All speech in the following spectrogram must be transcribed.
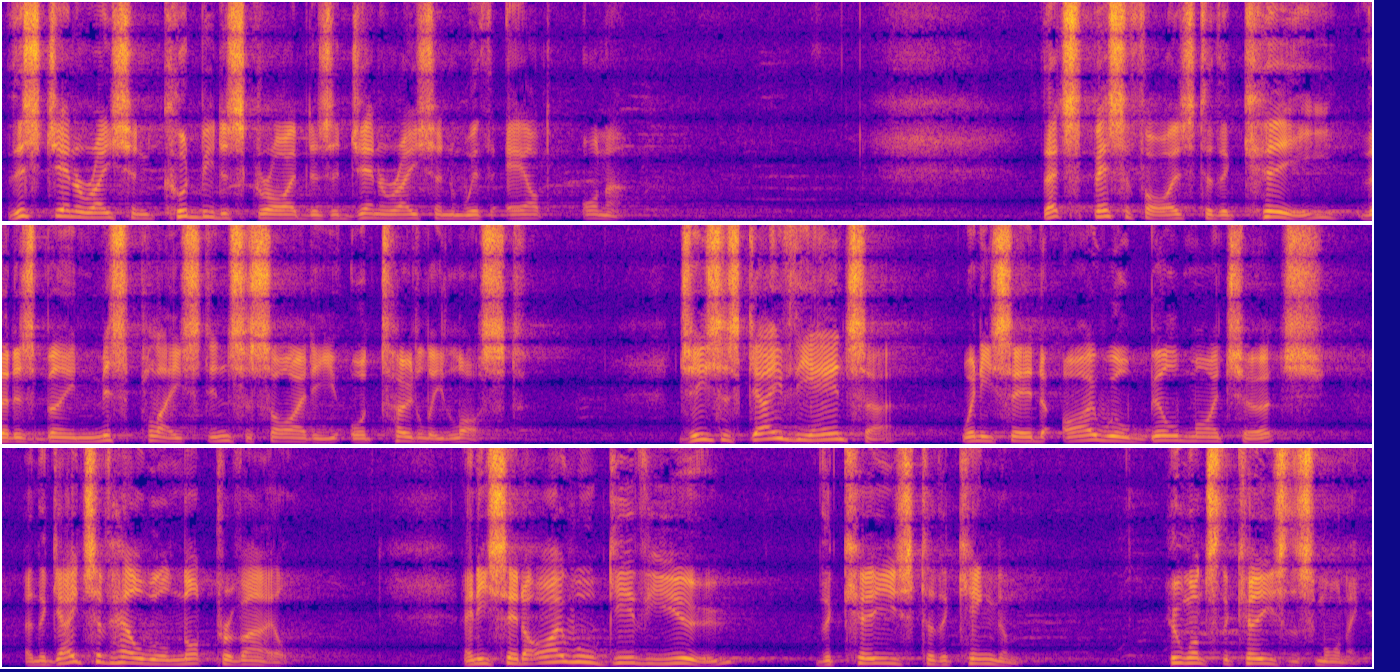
This generation could be described as a generation without honour. That specifies to the key that has been misplaced in society or totally lost. Jesus gave the answer when he said, I will build my church and the gates of hell will not prevail. And he said, I will give you the keys to the kingdom. Who wants the keys this morning?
